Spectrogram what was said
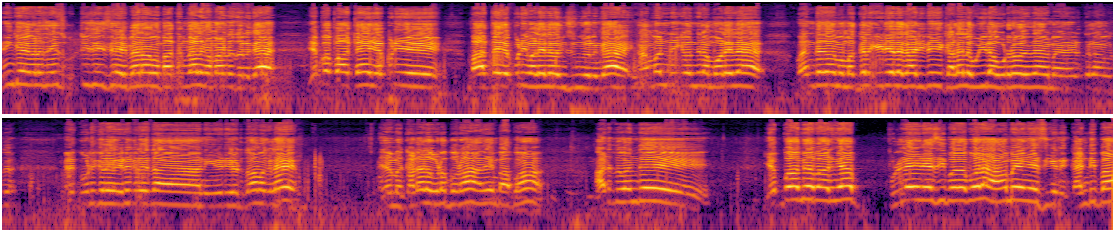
நீங்க இவ்வளவு சைஸ் குட்டி சைஸ்ல பேராம பார்த்துருந்தாலும் கமாண்ட்ல சொல்லுங்க. எப்ப பார்த்தேன் எப்படி பார்த்தேன் எப்படி வலையில வந்துச்சுன்னு சொல்லுங்க. நம்ம இன்னைக்கு வந்து நம்ம வலையில வந்ததை நம்ம மக்களுக்கு இடையில காட்டிட்டு கடலை உயிரா விடுறது தான் நம்ம இடத்துல கொடுக்குற எடுக்கிறது தான் நீங்க வீடியோ எடுத்தோம். மக்களே நம்ம கடலை விட போறோம். அதையும் பார்ப்போம். அடுத்து வந்து எப்பவுமே பாருங்க பிள்ளைய நேசிப்பதை போல ஆமையை நேசிக்கணும். கண்டிப்பா.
